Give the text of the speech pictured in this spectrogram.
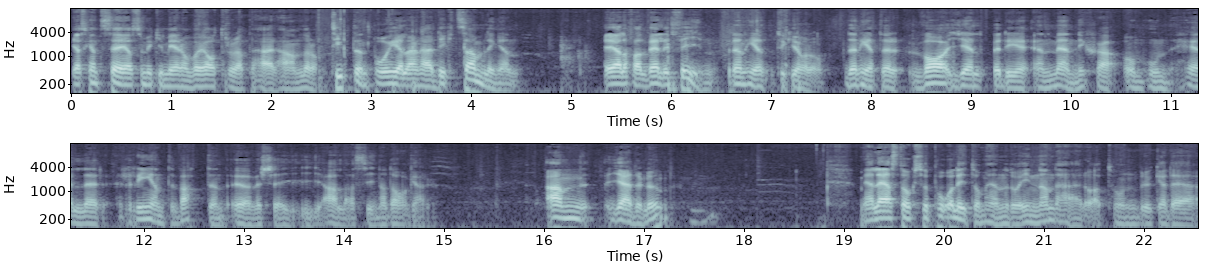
Jag ska inte säga så mycket mer om vad jag tror att det här handlar om. Titeln på hela den här diktsamlingen är i alla fall väldigt fin. För den heter, tycker jag då. Den heter Vad hjälper det en människa om hon häller rent vatten över sig i alla sina dagar? Ann Jäderlund. Men jag läste också på lite om henne då innan det här och att hon brukade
